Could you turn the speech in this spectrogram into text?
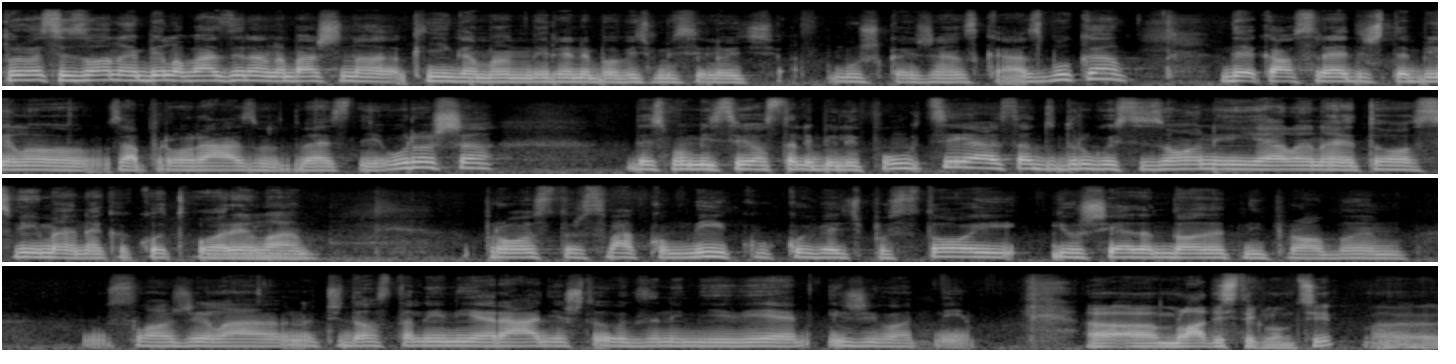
prva sezona je bila bazirana baš na knjigama Mirjane Bobić-Misilović, muška i ženska azbuka, gde je kao središte bilo zapravo razvod Vesni i Uroša gde smo mi svi ostali bili funkcije, a sad u drugoj sezoni Jelena je to svima nekako otvorila mm. prostor svakom liku koji već postoji. Još jedan dodatni problem složila, znači dosta linije radnje, što je uvek zanimljivije i životnije. Mladi ste glumci, a,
